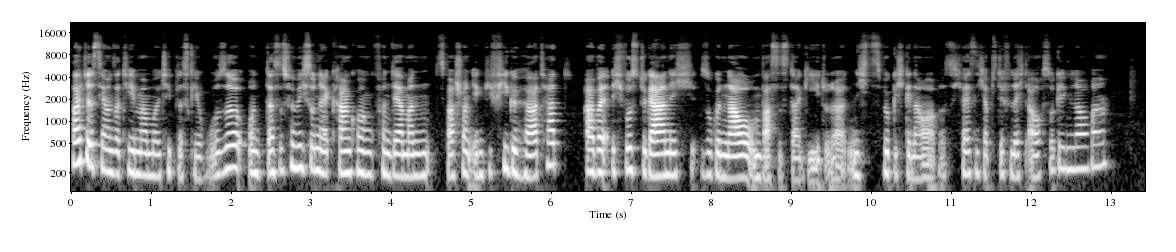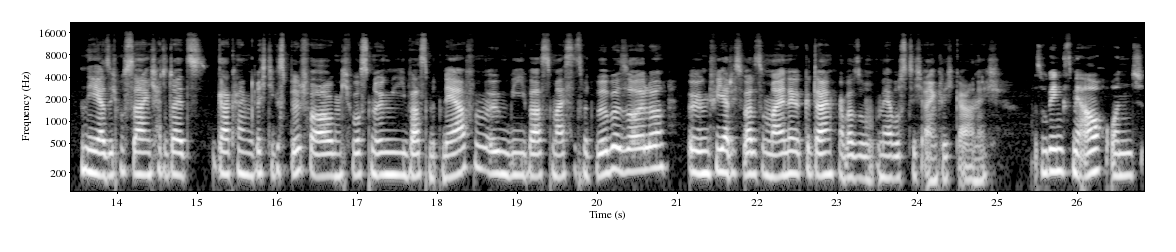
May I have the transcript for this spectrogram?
Heute ist ja unser Thema Multiple Sklerose und das ist für mich so eine Erkrankung, von der man zwar schon irgendwie viel gehört hat, aber ich wusste gar nicht so genau, um was es da geht oder nichts wirklich genaueres. Ich weiß nicht, ob es dir vielleicht auch so ging, Laura? Nee, also ich muss sagen, ich hatte da jetzt gar kein richtiges Bild vor Augen. Ich wusste nur irgendwie was mit Nerven, irgendwie was meistens mit Wirbelsäule. Irgendwie hatte ich, war das so meine Gedanken, aber so mehr wusste ich eigentlich gar nicht. So ging es mir auch und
